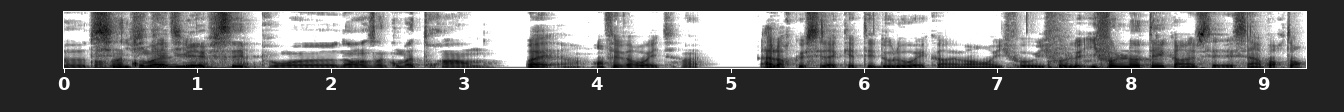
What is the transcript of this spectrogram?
euh, dans un combat à l'UFC ouais. pour euh, dans un combat de 3 rounds. ouais, en featherweight. Ouais. Alors que c'est la caté Dolo, et quand même, hein, il faut, il faut le, il faut le noter quand même, c'est, c'est important.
